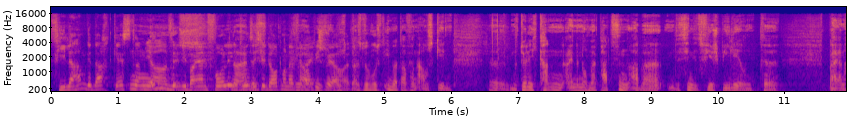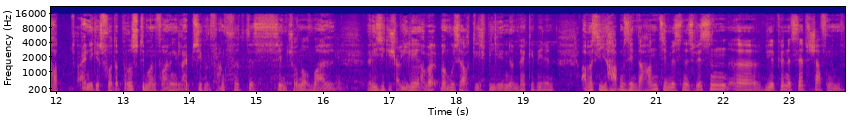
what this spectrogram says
Viele haben gedacht gestern, Ja, oh, wenn die Bayern vorlegen, Nein, tun sich die Dortmunder vielleicht ich schwer heute. Also du musst immer davon ausgehen. Äh, natürlich kann einer noch mal patzen, aber das sind jetzt vier Spiele und äh, Bayern hat einiges vor der Brust. Ich meine, vor allem Leipzig und Frankfurt, das sind schon noch mal riesige Spiele, aber man muss auch die Spiele in Nürnberg gewinnen. Aber sie haben es in der Hand, sie müssen es wissen. Äh, wir können es selbst schaffen.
